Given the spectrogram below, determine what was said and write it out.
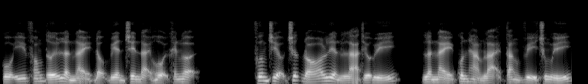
cố ý phóng tới lần này động viên trên đại hội khen ngợi. Phương triệu trước đó liền là thiếu úy, lần này quân hàm lại tăng vì trung úy.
